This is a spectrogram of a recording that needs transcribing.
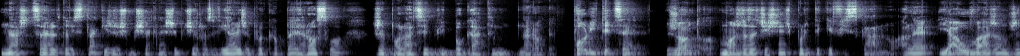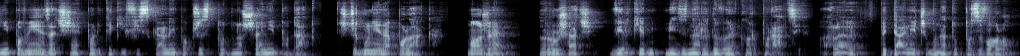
nasz cel to jest taki, żebyśmy się jak najszybciej rozwijali, żeby PKB rosło, że Polacy byli bogatym narodem. W polityce rząd może zacieśniać politykę fiskalną, ale ja uważam, że nie powinien zacieśniać polityki fiskalnej poprzez podnoszenie podatków, szczególnie na Polakach. Może ruszać wielkie międzynarodowe korporacje, ale pytanie, czy mu na to pozwolą.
